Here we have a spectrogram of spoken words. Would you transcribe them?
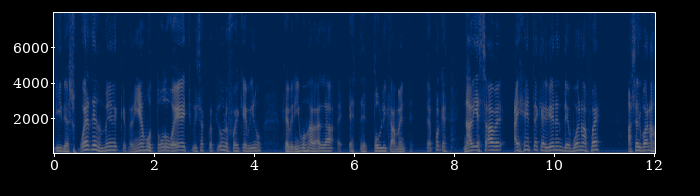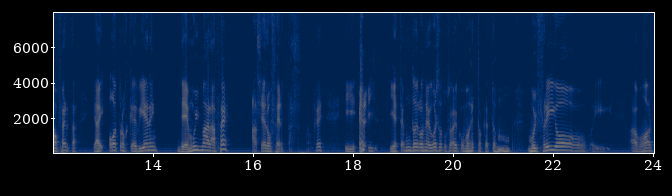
y después del mes que teníamos todo hecho y esas cuestiones fue que vino que vinimos a darla este, públicamente. Es porque nadie sabe, hay gente que vienen de buena fe a hacer buenas ofertas y hay otros que vienen de muy mala fe a hacer ofertas. ¿okay? Y, y, este mundo de los negocios, tú sabes cómo es esto, que esto es muy frío y a lo mejor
